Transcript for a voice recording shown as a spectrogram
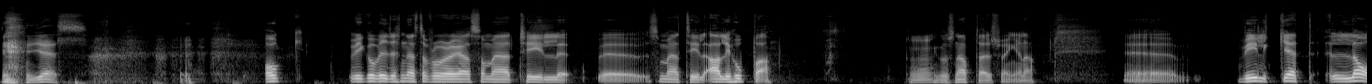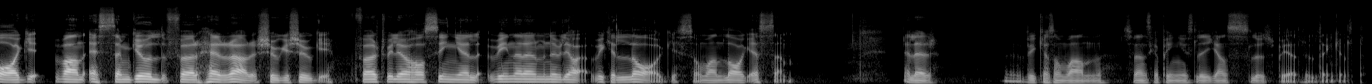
yes. Och vi går vidare till nästa fråga som är till, eh, som är till allihopa. Det Mm. går snabbt här i svängarna. Eh, vilket lag vann SM-guld för herrar 2020? Först vill jag ha singelvinnaren men nu vill jag ha vilket lag som vann lag-SM. Eller eh, vilka som vann Svenska Pingisligans slutspel helt enkelt.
